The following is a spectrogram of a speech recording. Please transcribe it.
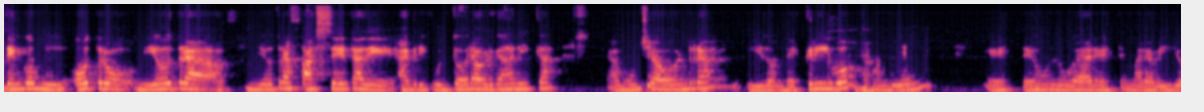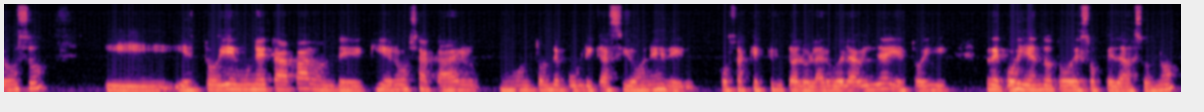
tengo mi otro, mi otra, mi otra faceta de agricultora orgánica a mucha honra y donde escribo también. Este es un lugar este, maravilloso y, y estoy en una etapa donde quiero sacar un montón de publicaciones de cosas que he escrito a lo largo de la vida y estoy recogiendo todos esos pedazos, ¿no?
